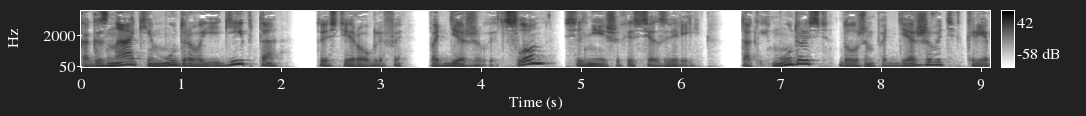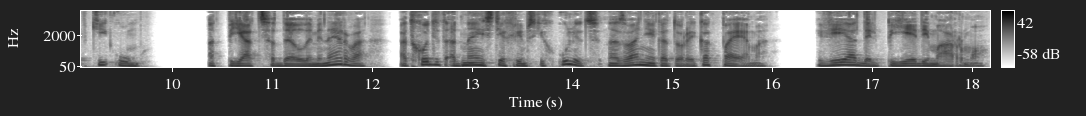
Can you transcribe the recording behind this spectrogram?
как знаки мудрого Египта, то есть иероглифы, поддерживает слон, сильнейших из всех зверей, так и мудрость должен поддерживать крепкий ум. От Пьяцца Делла Минерва отходит одна из тех римских улиц, название которой как поэма «Виа дель Пьеди Мармо»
